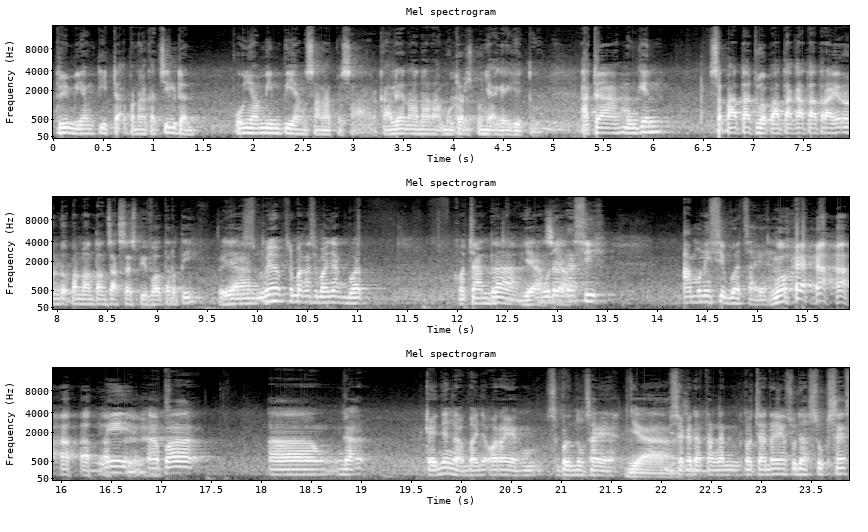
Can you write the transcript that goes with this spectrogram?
dream yang tidak pernah kecil dan punya mimpi yang sangat besar. Kalian anak-anak muda harus punya kayak gitu. Ada mungkin sepatah dua patah kata terakhir untuk penonton Success Before 30? Rian. Sebelumnya terima kasih banyak buat Coach Chandra Ya, yang udah siap. ngasih amunisi buat saya. Ini apa eh, nggak kayaknya nggak banyak orang yang seberuntung saya ya. Ya. Bisa kedatangan Coach Chandra yang sudah sukses,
